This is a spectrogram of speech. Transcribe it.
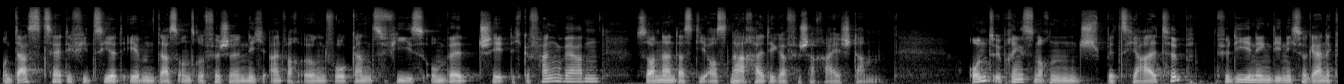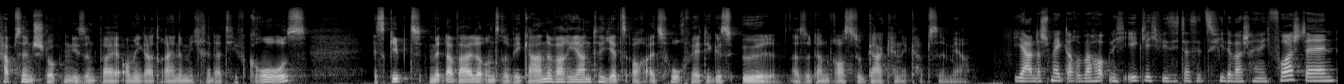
Und das zertifiziert eben, dass unsere Fische nicht einfach irgendwo ganz fies umweltschädlich gefangen werden, sondern dass die aus nachhaltiger Fischerei stammen. Und übrigens noch ein Spezialtipp für diejenigen, die nicht so gerne Kapseln schlucken, die sind bei Omega-3 nämlich relativ groß. Es gibt mittlerweile unsere vegane Variante jetzt auch als hochwertiges Öl. Also dann brauchst du gar keine Kapsel mehr. Ja, und das schmeckt auch überhaupt nicht eklig, wie sich das jetzt viele wahrscheinlich vorstellen,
